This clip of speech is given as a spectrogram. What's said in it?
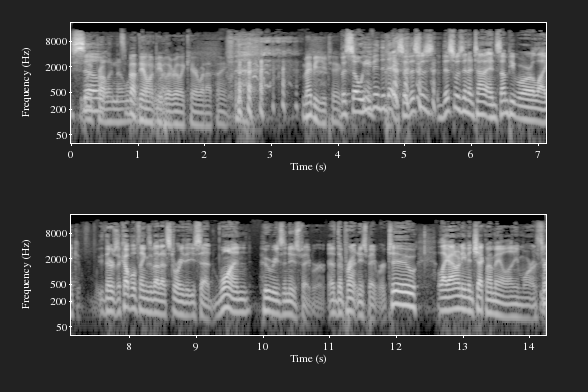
So probably know. It's about the I'm only talking people that really care what I think. Maybe you too. But so even today, so this was this was in a time, and some people are like, "There's a couple things about that story that you said. One, who reads the newspaper, uh, the print newspaper? Two, like I don't even check my mail anymore. Three,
